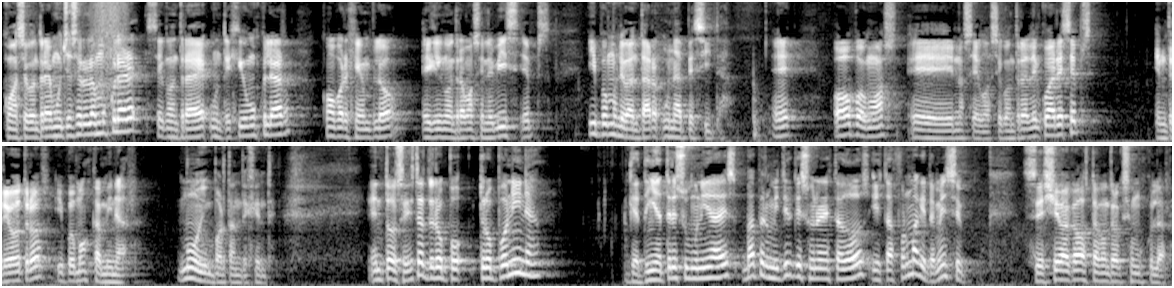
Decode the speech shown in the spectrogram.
Cuando se contrae mucha célula muscular, se contrae un tejido muscular, como por ejemplo el que encontramos en el bíceps, y podemos levantar una pesita. ¿eh? O podemos, eh, no sé, se contrae el cuádriceps, entre otros, y podemos caminar. Muy importante, gente. Entonces, esta troponina que tenía tres subunidades, va a permitir que se unan estas dos y de esta forma que también se, se lleve a cabo esta contracción muscular.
